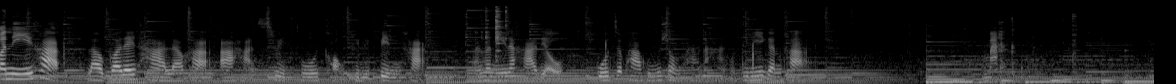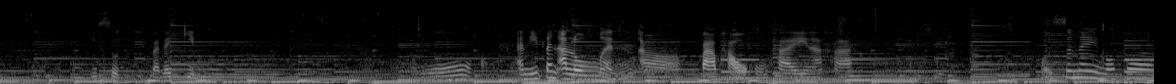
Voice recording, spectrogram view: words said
วันนี้ค่ะ เราก็ได้ทานแล้วค่ะ อาหาร street food ของฟิลิปปินส์ค่ะงั้นวันนี้นะคะ เดี๋ยวกู๊ดจะพาคุณผู้ชมทานอาหารของที่นี่กันค่ะมาที่สุดก็ได้กิน นนี้เป็นอารมณ์เหมือนเออปลาเผาของไทยนะคะ What's the name of um,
